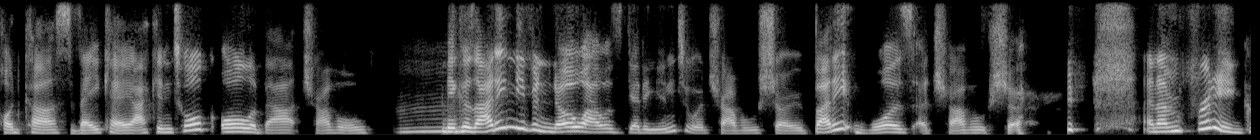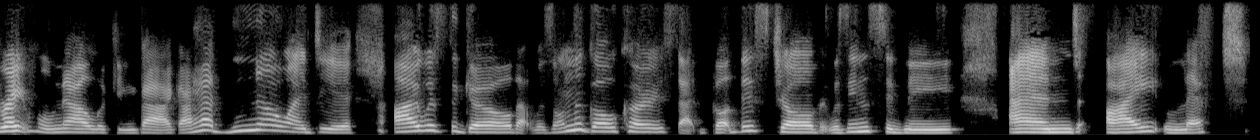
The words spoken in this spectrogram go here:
podcast, Vacay, I can talk all about travel mm. because I didn't even know I was getting into a travel show, but it was a travel show. and I'm pretty grateful now looking back. I had no idea. I was the girl that was on the Gold Coast that got this job. It was in Sydney. And I left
